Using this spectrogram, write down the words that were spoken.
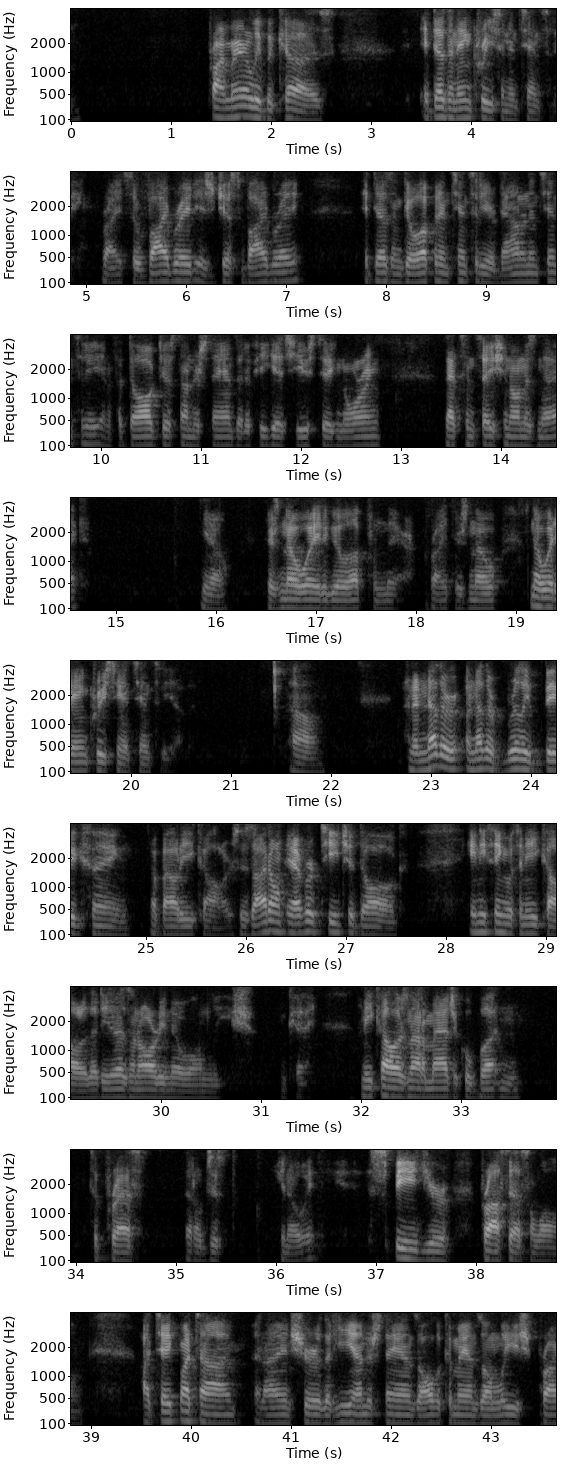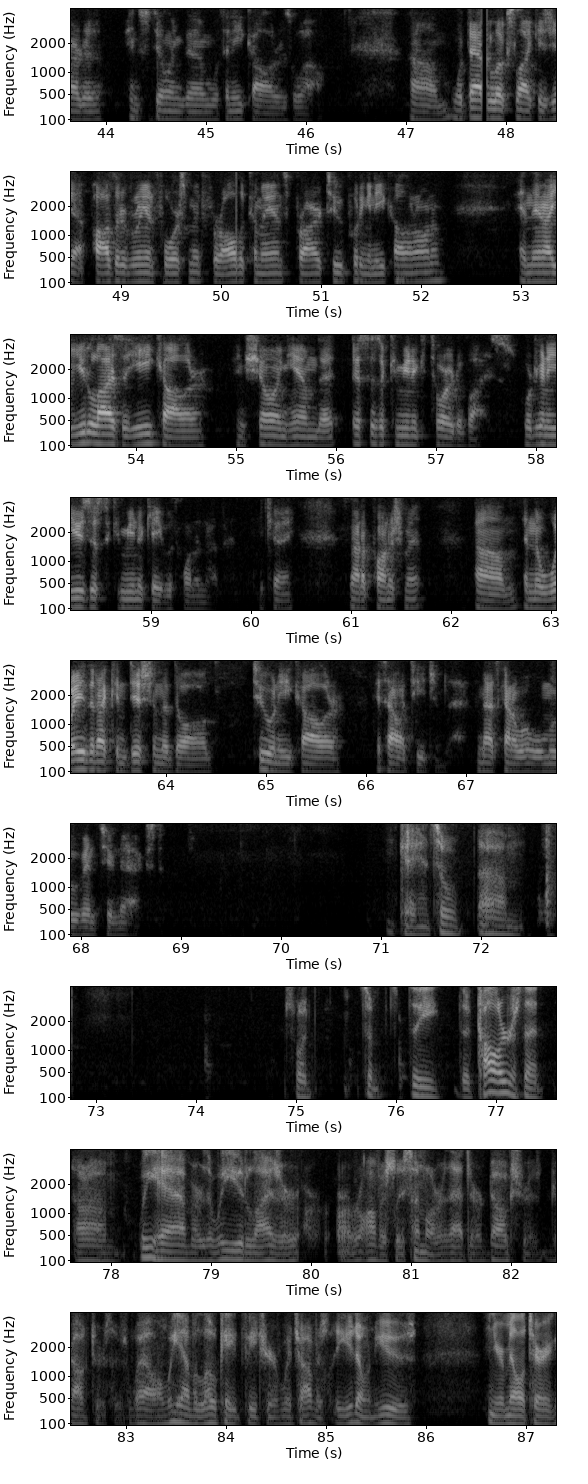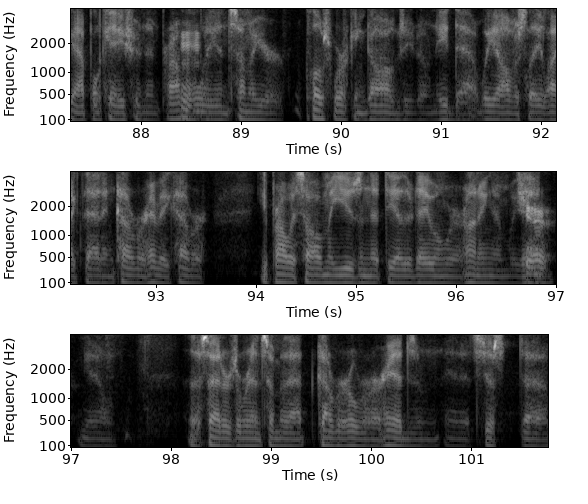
primarily because it doesn't increase in intensity, right? So vibrate is just vibrate. It doesn't go up in intensity or down in intensity. And if a dog just understands that if he gets used to ignoring that sensation on his neck, you know, there's no way to go up from there, right? There's no no way to increase the intensity of it. Um, and another another really big thing about e-collars is I don't ever teach a dog anything with an e-collar that he doesn't already know on leash. Okay, an e-collar is not a magical button to press that'll just you know speed your process along. I take my time and I ensure that he understands all the commands on leash prior to instilling them with an e-collar as well. Um, what that looks like is, yeah, positive reinforcement for all the commands prior to putting an e-collar on him. And then I utilize the e-collar in showing him that this is a communicatory device. We're going to use this to communicate with one another. Okay. It's not a punishment. Um, and the way that I condition the dog to an e-collar is how I teach him that. And that's kind of what we'll move into next. Okay. And so, um, so, so the, the collars that, um, we have or that we utilize are, are obviously similar to that. They're dogsters, dogsters as well. And we have a locate feature, which obviously you don't use in your military application and probably mm-hmm. in some of your close working dogs, you don't need that. We obviously like that in cover, heavy cover. You probably saw me using it the other day when we were hunting and we sure. had, you know, the setters were in some of that cover over our heads. And, and it's just, uh,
